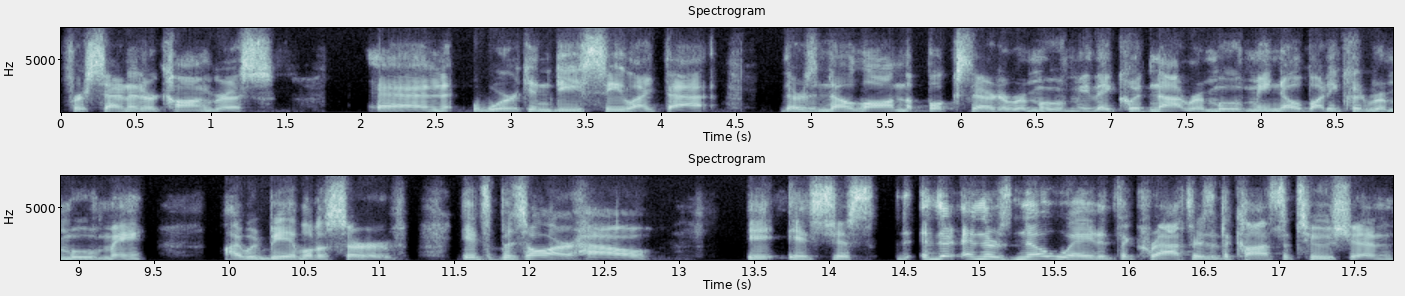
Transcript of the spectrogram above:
for Senate or Congress and work in D.C. like that, there's no law in the books there to remove me. They could not remove me. Nobody could remove me. I would be able to serve. It's bizarre how it, it's just, and, there, and, there's no way that the crafters of the Constitution,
